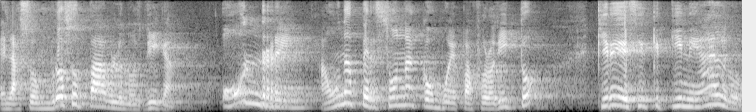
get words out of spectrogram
el asombroso Pablo nos diga, honren a una persona como Epafrodito, quiere decir que tiene algo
